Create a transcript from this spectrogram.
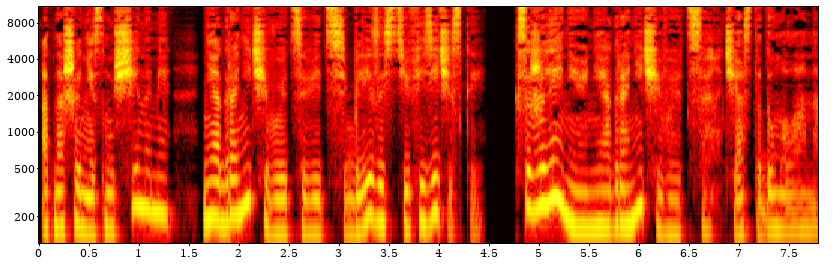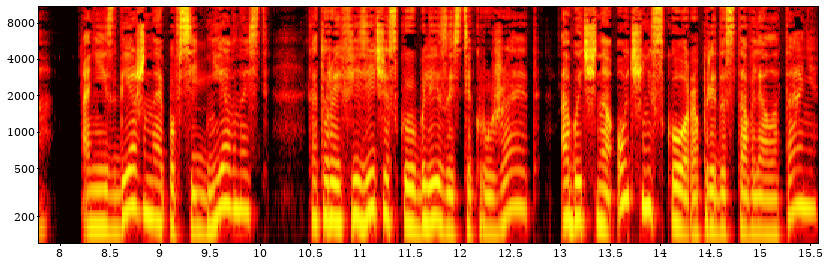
Отношения с мужчинами не ограничиваются ведь близостью физической. К сожалению, не ограничиваются, часто думала она. А неизбежная повседневность, которая физическую близость окружает, обычно очень скоро предоставляла Тане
